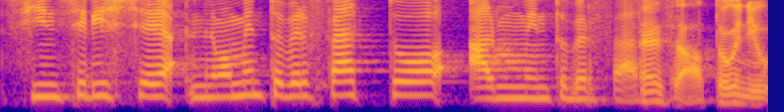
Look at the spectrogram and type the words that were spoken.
si inserisce nel momento perfetto al momento perfetto. esatto, quindi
